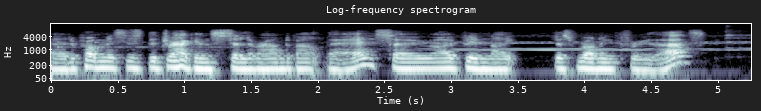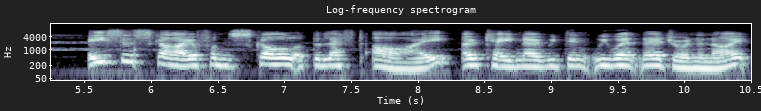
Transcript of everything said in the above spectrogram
Uh, the problem is, is the dragon's still around about there, so I've been like just running through that. Eastern Sky from the skull of the left eye. Okay, no, we didn't. We went there during the night.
